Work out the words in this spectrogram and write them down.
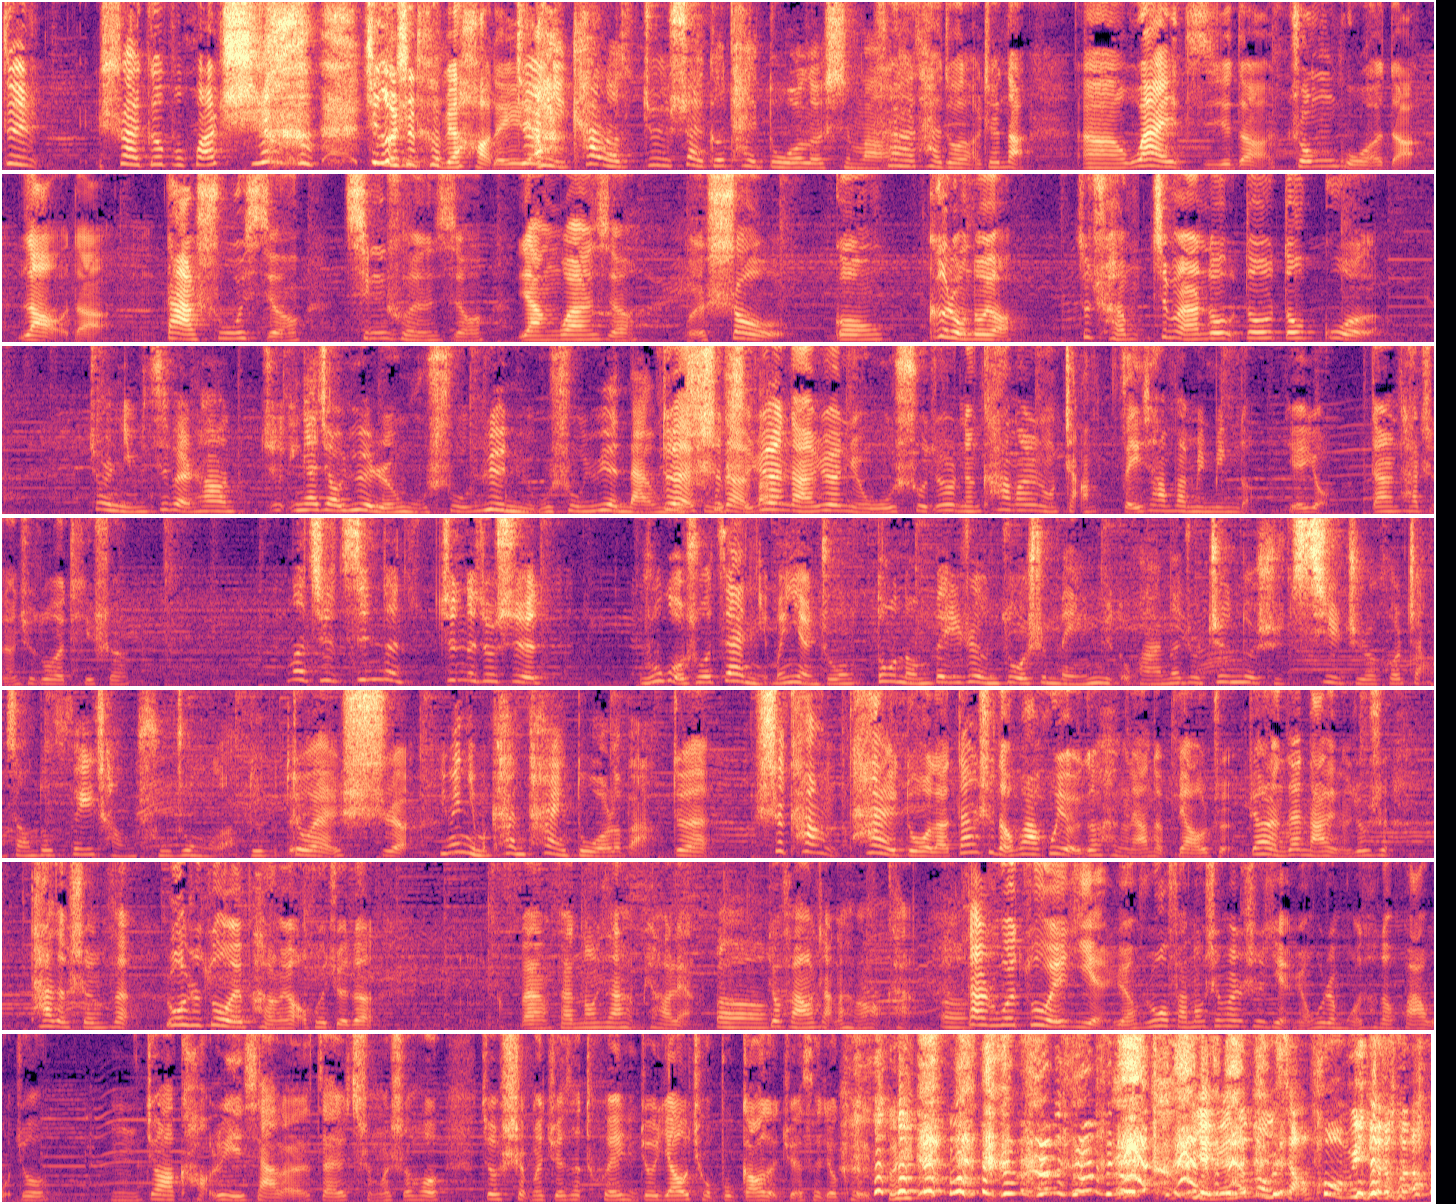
对帅哥不花痴，这个是特别好的一点就是。你看了，就是帅哥太多了，是吗？帅哥太多了，真的。嗯、外籍的、中国的、老的、大叔型、清纯型、阳光型、呃瘦工，各种都有，就全基本上都都都过了。就是你们基本上就应该叫阅人无数、阅女无数、阅男无数，对，是的，吧越男阅女无数，就是能看到那种长贼像范冰冰的也有，但是他只能去做个替身。那其实真的真的就是，如果说在你们眼中都能被认作是美女的话，那就真的是气质和长相都非常出众了，对不对？，对，是，因为你们看太多了吧？对，是看太多了，但是的话会有一个衡量的标准，标准在哪里呢？就是他的身份，如果是作为朋友，会觉得。嗯樊樊东现在很漂亮，嗯、就樊东长得很好看。嗯但如果作为演员，如果樊东身份是演员或者模特的话，我就嗯就要考虑一下了，在什么时候就什么角色推，你就要求不高的角色就可以推。演员的梦想破灭了。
